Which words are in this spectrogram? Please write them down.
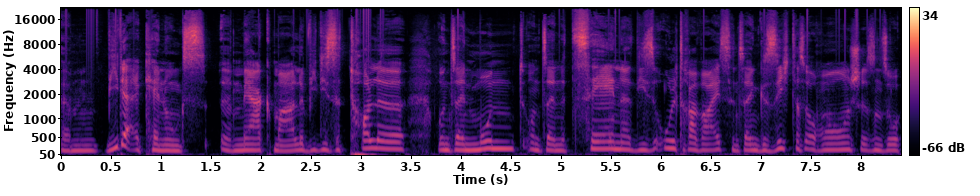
ähm, Wiedererkennungsmerkmale, wie diese tolle und sein Mund und seine Zähne, diese ultraweiß sind, sein Gesicht, das orange ist und so,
